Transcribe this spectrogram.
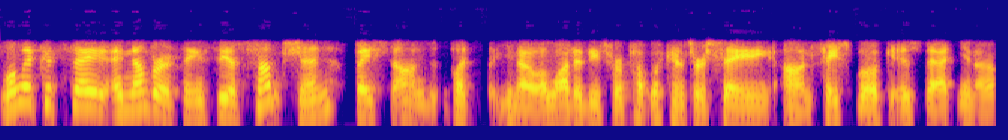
Well, it could say a number of things. The assumption, based on what you know, a lot of these Republicans are saying on Facebook, is that you know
